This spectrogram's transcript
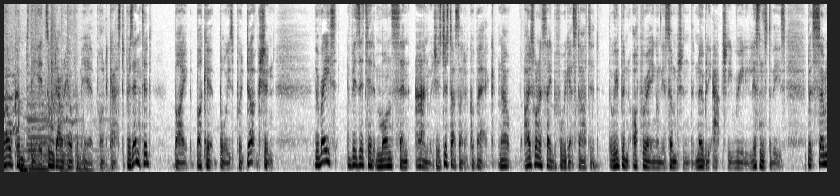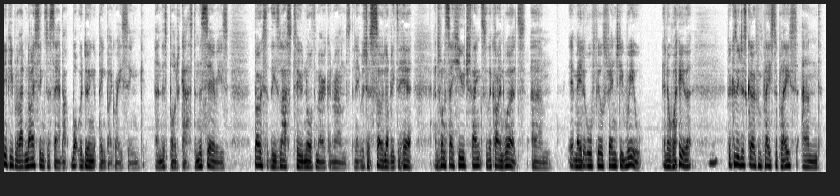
welcome to the It's All Downhill From Here podcast, presented by Bucket Boys Production. The race visited Mont Sainte Anne, which is just outside of Quebec. Now, I just want to say before we get started that we've been operating on the assumption that nobody actually really listens to these. But so many people have had nice things to say about what we're doing at Pink Bike Racing and this podcast and the series, both at these last two North American rounds. And it was just so lovely to hear. I just want to say huge thanks for the kind words. Um, it made it all feel strangely real in a way that, because we just go from place to place and,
